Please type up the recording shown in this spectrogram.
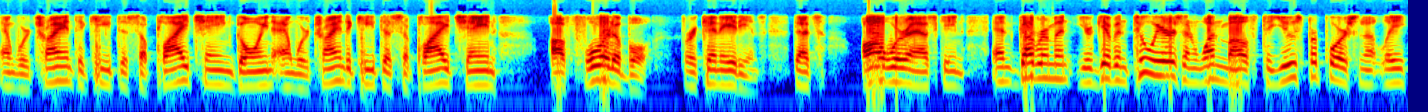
and we're trying to keep the supply chain going, and we're trying to keep the supply chain affordable for Canadians. That's all we're asking. And government, you're given two ears and one mouth to use proportionately.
